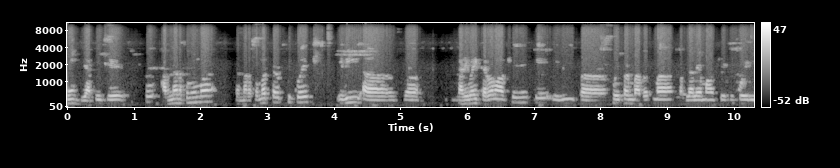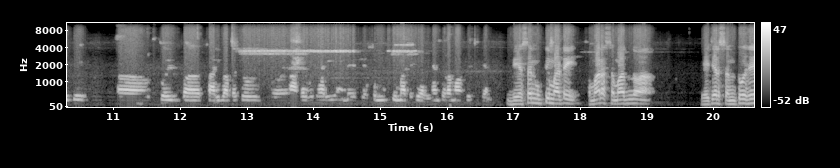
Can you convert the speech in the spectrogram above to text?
ખૂબ વ્યાપી છે. તો આવનારા સમયમાં તમારા સમાજ તરફથી કોઈ એવી કાર્યવાહી કરવામાં આવશે કે એવી કોઈ પણ બાબતમાં પગલાં લેવામાં આવશે કે કોઈ રીતે કોઈ સારી બાબતો આગળ વધારી અને વ્યસન મુક્તિ માટે કોઈ અભિયાન કરવામાં આવશે વ્યસન મુક્તિ માટે અમારા સમાજનો આ બે ચાર સંતો છે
